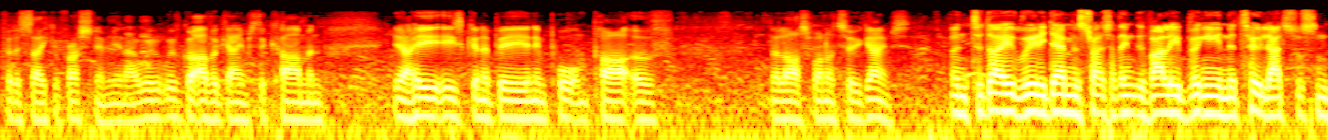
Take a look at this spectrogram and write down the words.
for the sake of rushing him. You know, we, have got other games to come, and you know, he, he's going to be an important part of the last one or two games. And today really demonstrates, I think, the value bringing in the two lads from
